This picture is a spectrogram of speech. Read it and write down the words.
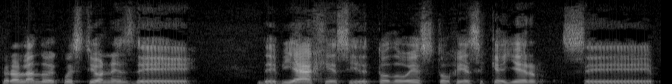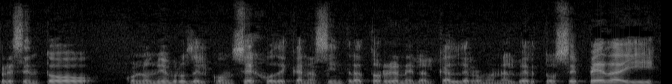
Pero hablando de cuestiones de, de viajes y de todo esto, fíjese que ayer se presentó con los miembros del Consejo de Canacintra Torreón, el alcalde Román Alberto Cepeda, y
